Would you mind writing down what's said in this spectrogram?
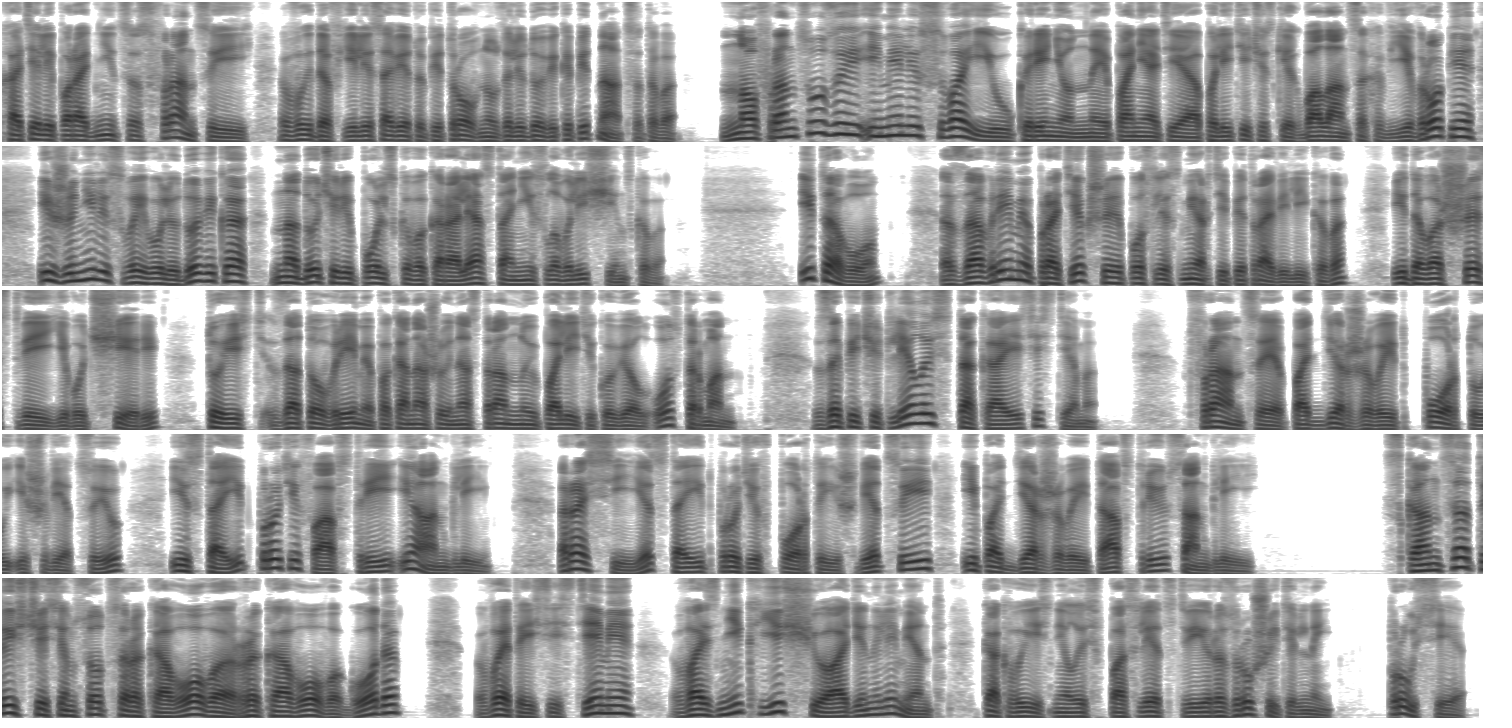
хотели породниться с Францией, выдав Елисавету Петровну за Людовика XV. Но французы имели свои укорененные понятия о политических балансах в Европе и женили своего Людовика на дочери польского короля Станислава Лещинского. Итого, за время, протекшее после смерти Петра Великого и до восшествия его чери, то есть за то время, пока нашу иностранную политику вел Остерман, запечатлелась такая система. Франция поддерживает Порту и Швецию и стоит против Австрии и Англии. Россия стоит против Порты и Швеции и поддерживает Австрию с Англией. С конца 1740-рокового года в этой системе возник еще один элемент, как выяснилось впоследствии разрушительный – Пруссия.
